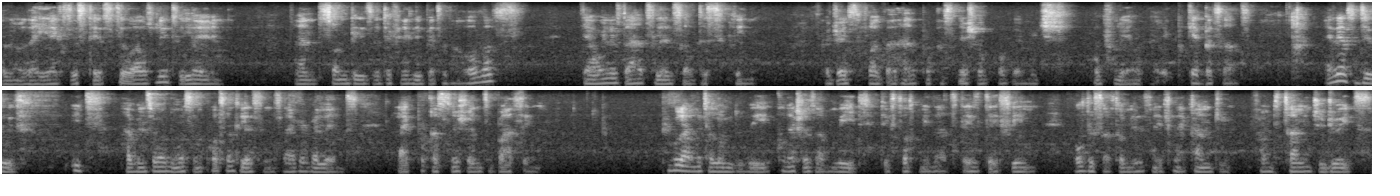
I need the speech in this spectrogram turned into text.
I don't know that it existed. Still, I was willing to learn, and some days are definitely better than others. There are that I had to learn self-discipline, address the fact that I had procrastination problem, which hopefully I, I get better at. I had to deal with it having some of the most important lessons I've ever learned. Like procrastination is a bad thing. People I met along the way, connections I've made, they've taught me that there's a thing, all this me, there's anything I can't do if I'm determined to do it.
